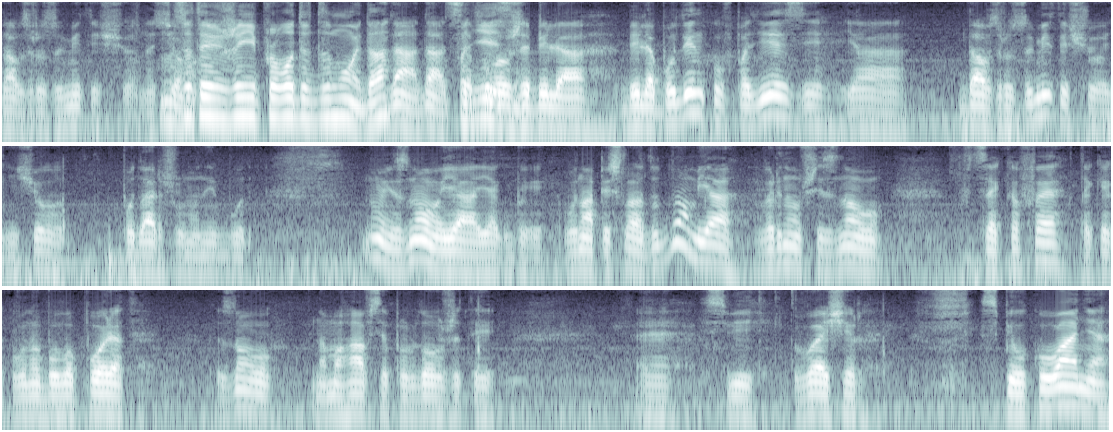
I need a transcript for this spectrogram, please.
дав зрозуміти, що на цьому. Ну, Це ти вже її проводив домой, так? Да? Да, да, це під'їзді. було вже біля, біля будинку в під'їзді. Я дав зрозуміти, що нічого подальшому не буде. Ну і знову я якби вона пішла додому, я вернувшись знову в це кафе, так як воно було поряд, знову намагався продовжити е, свій вечір спілкування,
